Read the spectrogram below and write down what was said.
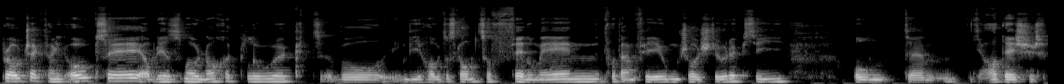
Project habe ich auch gesehen, aber ich habe es mal nachgeschaut, wo irgendwie halt das ganze Phänomen von diesem Film schon durch war. Und ähm, ja, der ist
